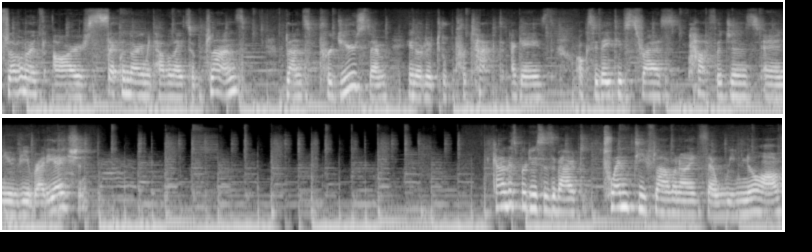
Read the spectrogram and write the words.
Flavonoids are secondary metabolites of plants. Plants produce them in order to protect against oxidative stress, pathogens, and UV radiation. Cannabis produces about 20 flavonoids that we know of,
